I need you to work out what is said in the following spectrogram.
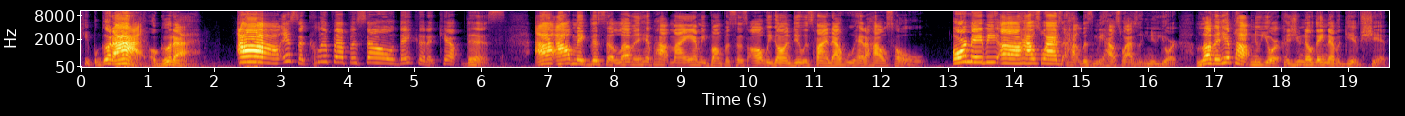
Keep a good eye, a good eye. Oh, it's a clip episode. They could have kept this. I'll, I'll make this a Love and Hip Hop Miami bumper since all we gonna do is find out who had a household. Or maybe uh Housewives, listen to me, Housewives of New York. Love and Hip Hop New York, because you know they never give shit.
